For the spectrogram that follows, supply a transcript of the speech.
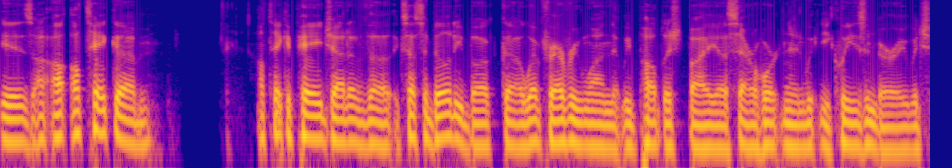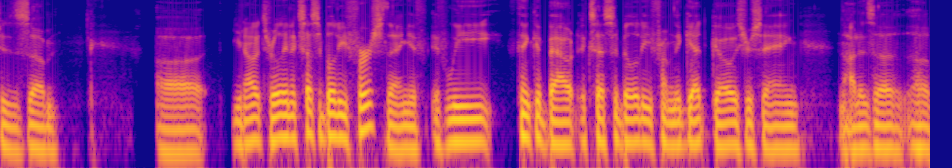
is I'll, I'll take a um, I'll take a page out of the accessibility book, uh, Web for Everyone, that we published by uh, Sarah Horton and Whitney Quesenbery, which is um, uh, you know, it's really an accessibility first thing. If if we think about accessibility from the get go, as you're saying, not as a, a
